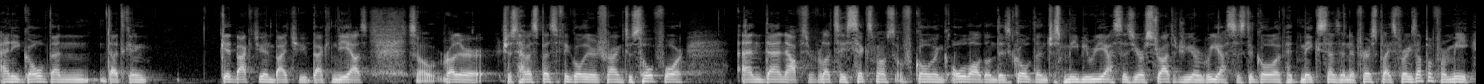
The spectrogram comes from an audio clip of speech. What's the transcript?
any goal, then that can get back to you and bite you back in the ass. So rather, just have a specific goal you're trying to solve for and then after let's say six months of going all out on this goal then just maybe reassess your strategy or reassess the goal if it makes sense in the first place. For example for me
